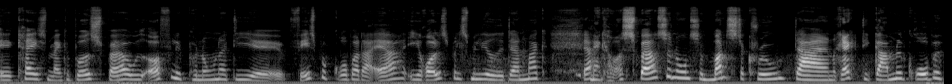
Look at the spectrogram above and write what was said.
øh, kredsen. Man kan både spørge ud offentligt på nogle af de øh, Facebook-grupper, der er i rollespilsmiljøet i Danmark. Ja. Man kan også spørge sådan nogen som Monster Crew, der er en rigtig gammel gruppe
